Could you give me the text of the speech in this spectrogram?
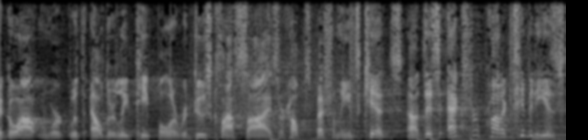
to go out and work with elderly people or reduce class size or help special needs kids. Uh, this extra productivity is,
